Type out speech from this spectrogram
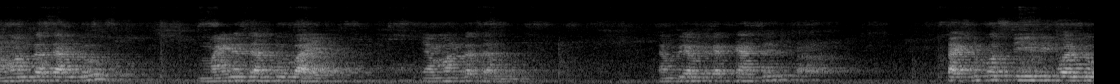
m1 plus m2 minus m2 by m1 plus m2 m2 m2 cancel title for C is equal to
